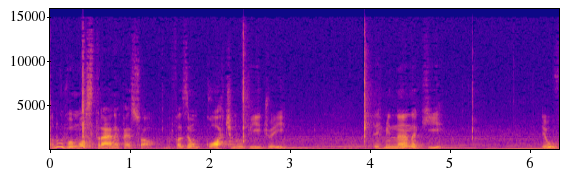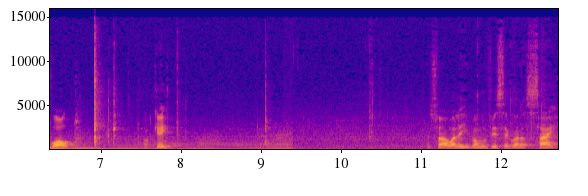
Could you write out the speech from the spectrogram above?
Eu não vou mostrar, né, pessoal? Vou fazer um corte no vídeo aí. Terminando aqui, eu volto, ok? Pessoal, olha aí, vamos ver se agora sai.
